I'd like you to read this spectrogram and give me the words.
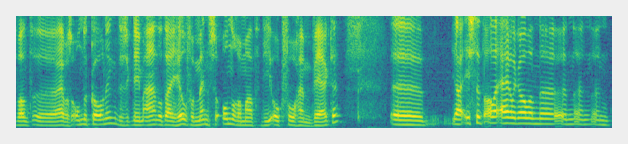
want eh, hij was onderkoning, dus ik neem aan dat hij heel veel mensen onder hem had die ook voor hem werkten. Ja, is dat al, eigenlijk al een, een, een, een,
